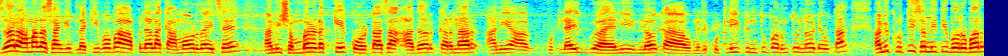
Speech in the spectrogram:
जर आम्हाला सांगितलं की बाबा आपल्याला कामावर जायचं आहे आम्ही शंभर टक्के कोर्टाचा आदर करणार आणि कुठल्याही ह्यांनी न का म्हणजे कुठलीही किंतू परंतु न ठेवता आम्ही कृती समितीबरोबर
